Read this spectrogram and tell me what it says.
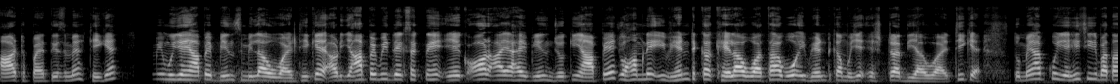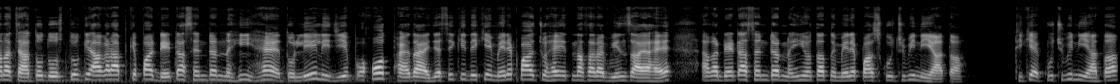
आठ पैंतीस में। ठीक है मुझे यहाँ पे बीन्स मिला हुआ है, ठीक है? और यहाँ पे भी देख सकते हैं, एक और आया है बीन्स जो कि यहाँ पे, जो हमने इवेंट का खेला हुआ था, वो इवेंट का मुझे एक्स्ट्रा दिया हुआ है, ठीक है? तो मैं आपको यही चीज़ बताना चाहता हूँ दोस्तों कि अगर आपके पास डेटा सेंटर नहीं है तो ले लीजिए, बहुत फ़ायदा है। जैसे कि देखिए, मेरे पास जो है इतना सारा बीन्स आया है। अगर डेटा सेंटर नहीं होता तो मेरे पास कुछ भी नहीं आता। ठीक है, कुछ भी नहीं आता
